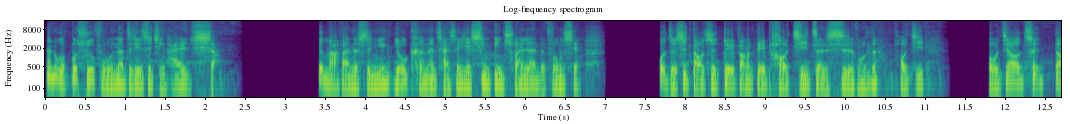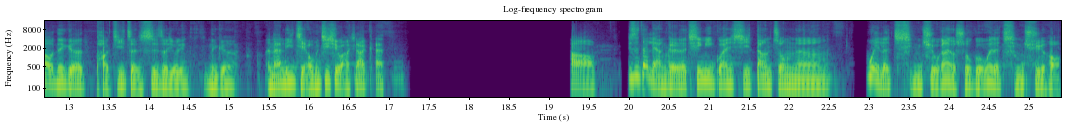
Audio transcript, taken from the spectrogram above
那如果不舒服，那这件事情还小。更麻烦的是，你有可能产生一些性病传染的风险，或者是导致对方得跑急诊室。我那跑急口交吹到那个跑急诊室，这有点那个很难理解。我们继续往下看。好。其实，在两个人的亲密关系当中呢，为了情趣，我刚刚有说过，为了情趣哈，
